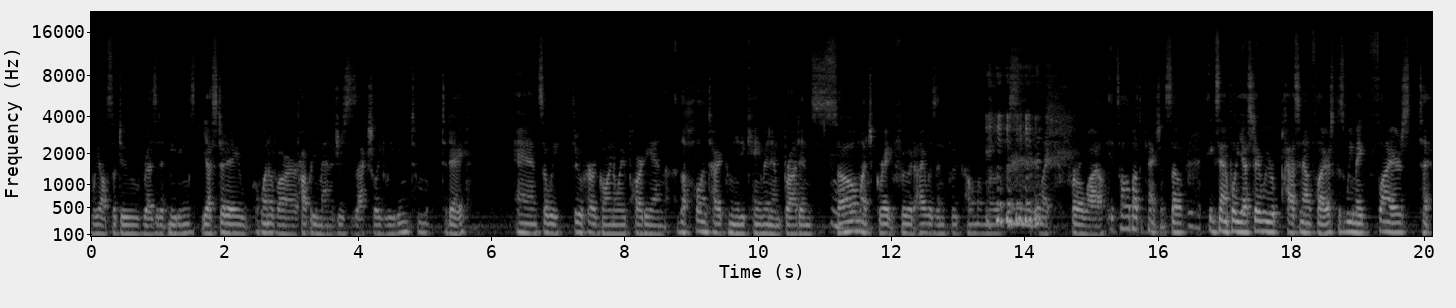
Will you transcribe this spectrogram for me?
We also do resident meetings. Yesterday, one of our property managers is actually leaving to, today. And so we threw her a going away party, and the whole entire community came in and brought in so mm. much great food. I was in food coma mode like for a while. It's all about the connection. So, mm-hmm. example, yesterday we were passing out flyers because we make flyers to,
